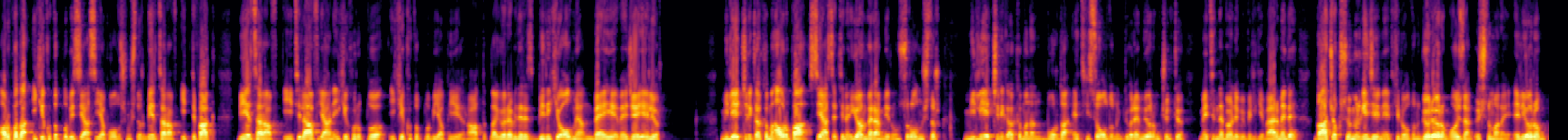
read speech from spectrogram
Avrupa'da iki kutuplu bir siyasi yapı oluşmuştur. Bir taraf ittifak, bir taraf itilaf yani iki gruplu, iki kutuplu bir yapıyı rahatlıkla görebiliriz. 1-2 olmayan B'yi ve C'yi eliyorum. Milliyetçilik akımı Avrupa siyasetine yön veren bir unsur olmuştur. Milliyetçilik akımının burada etkisi olduğunu göremiyorum çünkü metinde böyle bir bilgi vermedi. Daha çok sömürgeciliğin etkili olduğunu görüyorum. O yüzden 3 numarayı eliyorum.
